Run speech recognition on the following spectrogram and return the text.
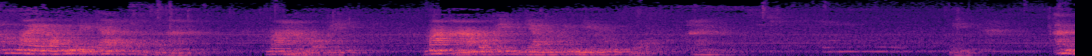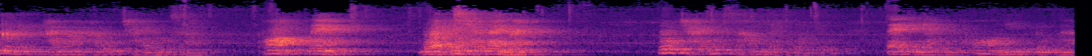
ทำไมเราไม่เป็นญาติพระศาสนามหาบพิมหาบพิยังไม่มีรูปบวชให้ อืม นี่ ท่านก็เลยหันมาหาลูกชายลูกสาวพ่อแม่บวชให้ฉันได้ไหมลูกชายลูกสาวอยากบวชอยู่แต่อย่างพ่อนี่ดูนะ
